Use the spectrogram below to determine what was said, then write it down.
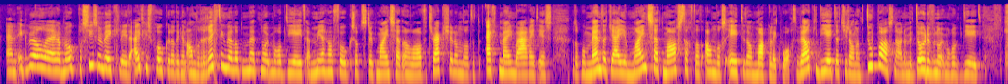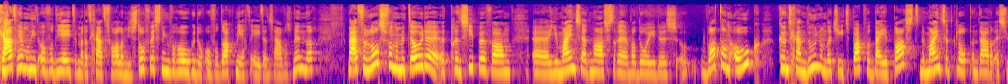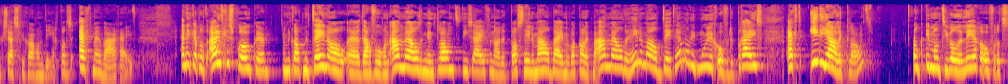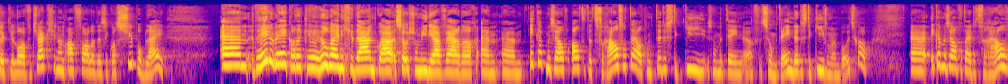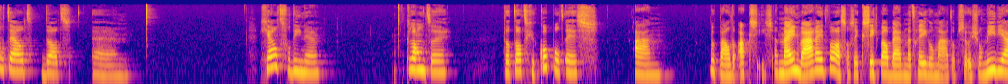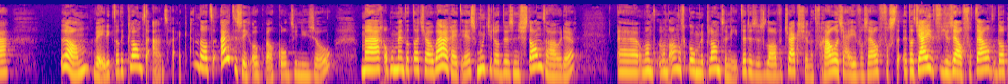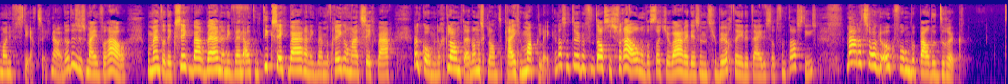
En ik wil, uh, heb me ook precies een week geleden uitgesproken dat ik een andere richting wil op, met Nooit meer op dieet. En meer gaan focussen op het stuk mindset en law of attraction. Omdat het echt mijn waarheid is. Dat op het moment dat jij je mindset mastert, dat anders eten dan makkelijk wordt. Welke dieet dat je dan ook toepast. Nou, de methode van Nooit meer op dieet gaat helemaal niet over diëten. Maar dat gaat vooral om je stofwisseling verhogen door overdag meer te eten en s'avonds minder. Maar even los van de methode, het principe van uh, je mindset masteren, waardoor je dus wat dan ook kunt gaan doen, omdat je iets pakt wat bij je past, de mindset klopt en daardoor is succes gegarandeerd. Dat is echt mijn waarheid. En ik heb dat uitgesproken en ik had meteen al uh, daarvoor een aanmelding, een klant die zei van nou dit past helemaal bij me, waar kan ik me aanmelden? Helemaal, deed helemaal niet moeilijk over de prijs. Echt ideale klant. Ook iemand die wilde leren over dat stukje law of attraction en afvallen, dus ik was super blij. En de hele week had ik eh, heel weinig gedaan qua social media verder. En um, ik heb mezelf altijd het verhaal verteld. Want dit is de key, zo meteen, uh, zo meteen dit is de key van mijn boodschap. Uh, ik heb mezelf altijd het verhaal verteld dat uh, geld verdienen, klanten, dat dat gekoppeld is aan bepaalde acties. En mijn waarheid was, als ik zichtbaar ben met regelmaat op social media, dan weet ik dat ik klanten aantrek. En dat uitte zich ook wel continu zo. Maar op het moment dat dat jouw waarheid is, moet je dat dus in stand houden. Uh, want, want anders komen de klanten niet. Dit is dus law attraction. Het verhaal dat jij, jezelf, dat jij het jezelf vertelt, dat manifesteert zich. Nou, dat is dus mijn verhaal. Op het moment dat ik zichtbaar ben en ik ben authentiek zichtbaar en ik ben met regelmaat zichtbaar, dan komen er klanten en dan is klanten krijgen makkelijk. En dat is natuurlijk een fantastisch verhaal, want als dat je waarheid is en het gebeurt de hele tijd, is dat fantastisch. Maar het zorgde ook voor een bepaalde druk.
